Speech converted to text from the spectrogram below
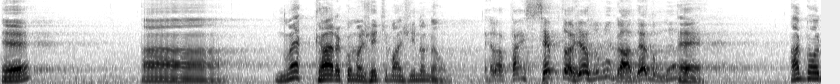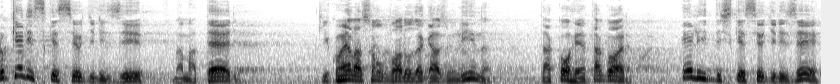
é a. não é cara como a gente imagina, não. Ela está em 70 lugar, né, do mundo. É. Agora, o que ele esqueceu de dizer na matéria, que com relação ao valor da gasolina, está correto. Agora, ele esqueceu de dizer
